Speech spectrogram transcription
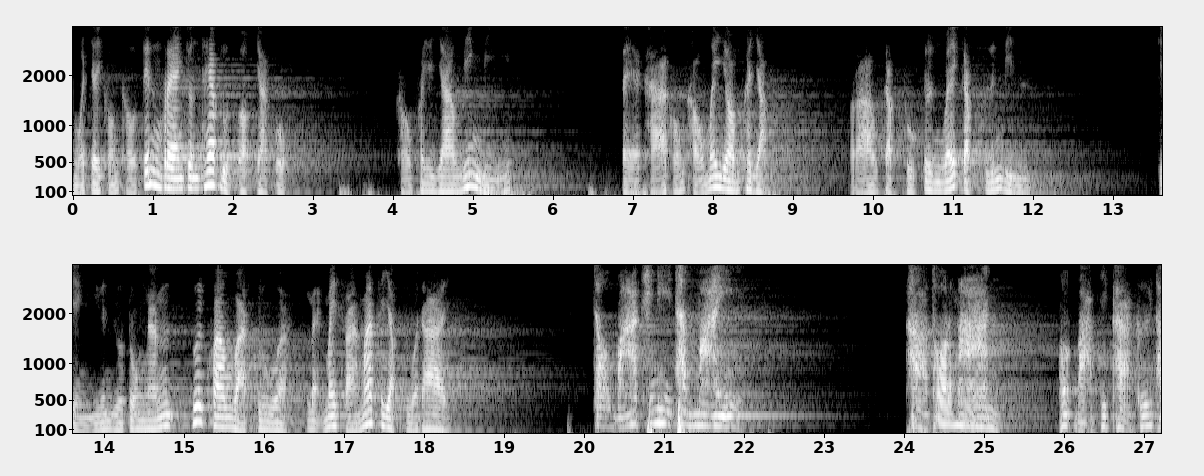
หัวใจของเขาเต้นแรงจนแทบหลุดออกจากอก เขาพยายามวิ่งหนี แต่ขาของเขาไม่ยอมขยับ ราวกับถูกตรึงไว้กับพื้นดิน เก่งยืนอยู่ตรงนั้นด้วยความหวาดกลัวและไม่สามารถขยับตัวได้ เจ้ามาที่นี่ทำไม ข้าทรมาน เพราะบาปที่ข้าเคยท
